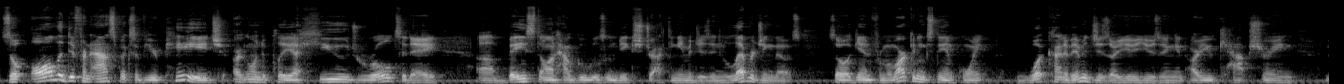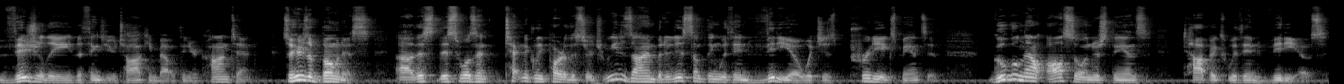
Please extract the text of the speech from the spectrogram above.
So all the different aspects of your page are going to play a huge role today uh, based on how Google's going to be extracting images and leveraging those. So again, from a marketing standpoint, what kind of images are you using and are you capturing visually the things that you're talking about within your content? So here's a bonus. Uh, this this wasn't technically part of the search redesign, but it is something within video, which is pretty expansive. Google now also understands topics within videos,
